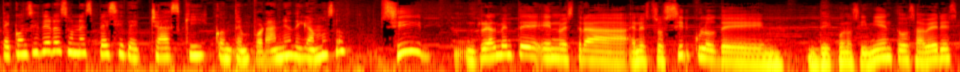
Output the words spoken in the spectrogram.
¿Te consideras una especie de chasqui contemporáneo, digámoslo? Sí, realmente en, nuestra, en nuestros círculos de, de conocimientos, saberes,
